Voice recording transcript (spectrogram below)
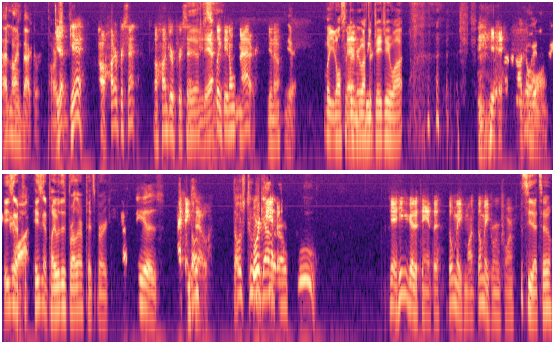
at linebacker. Yeah, Parsons. yeah. Oh, 100%. 100%. Yeah, I dude. can They act see like they don't matter, you know? Yeah. But you don't think they're And going to go we- after J.J. Watt? yeah, Not going. on. He's going to he's going to play with his brother in Pittsburgh. He is. I think Those- so. Those two Or together, Ooh. Yeah, he could go to Tampa. They'll make mon- They'll make room for him. I can see that too.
